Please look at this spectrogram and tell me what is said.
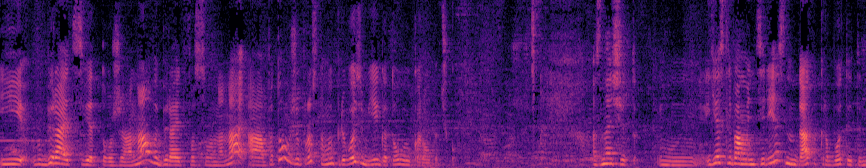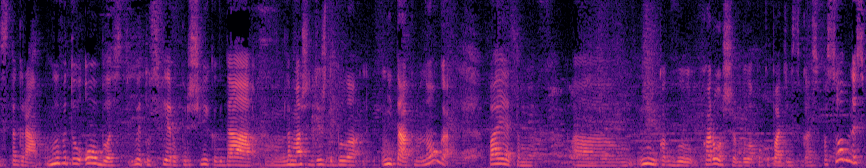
И выбирает цвет тоже она, выбирает фасон она, а потом уже просто мы привозим ей готовую коробочку. Значит, если вам интересно, да, как работает Инстаграм, мы в эту область, в эту сферу пришли, когда домашней одежды было не так много, поэтому а, ну, как бы хорошая была покупательская способность.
